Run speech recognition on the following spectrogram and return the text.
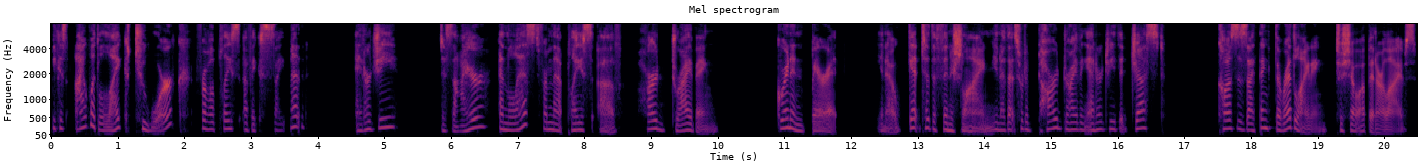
Because I would like to work from a place of excitement, energy, desire, and less from that place of hard driving, grin and bear it, you know, get to the finish line, you know, that sort of hard driving energy that just causes, I think, the redlining to show up in our lives.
